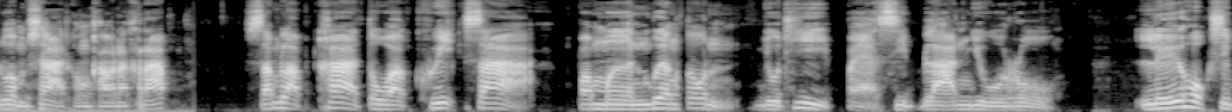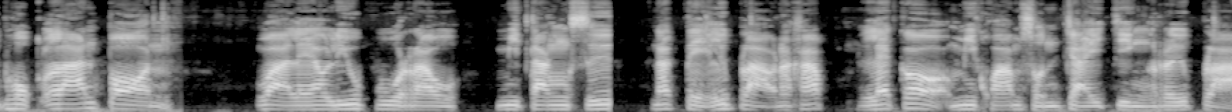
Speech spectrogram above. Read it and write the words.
ร่วมชาติของเขานะครับสำหรับค่าตัวควิซ่าประเมินเบื้องต้นอยู่ที่ 80 ล้านยูโร หรือ 66 ล้านปอนด์ว่าแล้วลิเวอร์พูลเรามีตังซื้อนักเตะหรือเปล่านะครับ และก็มีความสนใจจริงหรือเปล่า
